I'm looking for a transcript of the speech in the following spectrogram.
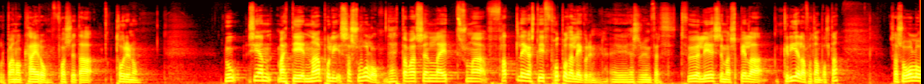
Urbano Cairo, fórseta Torino. Nú síðan mætti Napoli Sassuolo, þetta var sennilega eitt svona fallegasti e, þessari umferð. Tvö lið sem að spila gríðala fótballta. Sassuolo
